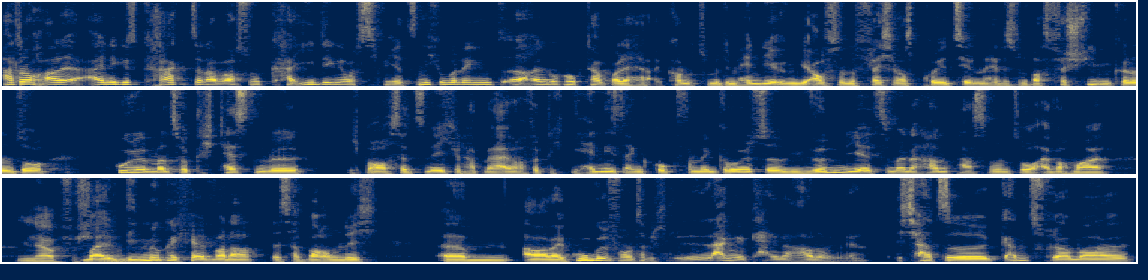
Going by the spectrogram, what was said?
Hatte auch alle, einiges Charakter, da war auch so ein KI-Ding, was ich mir jetzt nicht unbedingt äh, angeguckt habe, weil er konntest du mit dem Handy irgendwie auf so eine Fläche was projizieren und hättest du was verschieben können und so. Cool, wenn man es wirklich testen will. Ich brauche es jetzt nicht und habe mir einfach wirklich die Handys angeguckt von der Größe, wie würden die jetzt in meine Hand passen und so, einfach mal Ja, verstehe. weil die Möglichkeit war da, deshalb warum nicht. Ähm, aber bei Google Phones habe ich lange keine Ahnung mehr. Ich hatte ganz früher mal,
